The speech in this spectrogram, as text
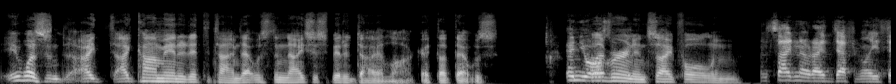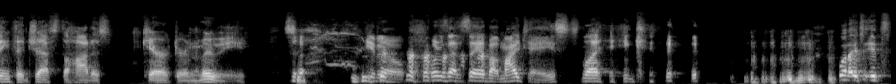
It wasn't. I I commented at the time that was the nicest bit of dialogue. I thought that was and you clever also and insightful and Side note: I definitely think that Jeff's the hottest character in the movie. So, you know, what does that say about my taste? Like, well it's it's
